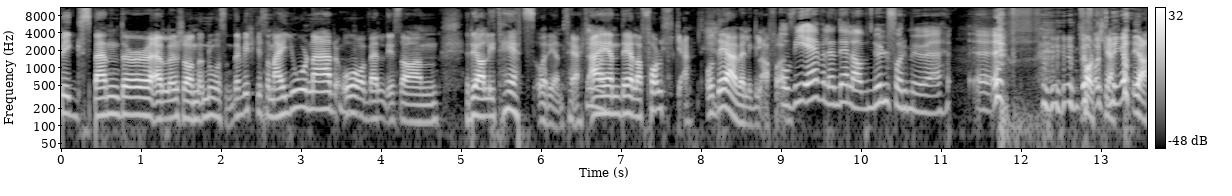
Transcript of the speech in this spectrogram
big spender eller sånn noe sånt. Det virker som jeg er jordnær og veldig sånn realitetsorientert. Jeg er en del av folket, og det er jeg veldig glad for. Og vi er vel en del av nullformue. Befolkninga. Ja.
